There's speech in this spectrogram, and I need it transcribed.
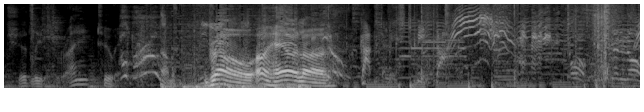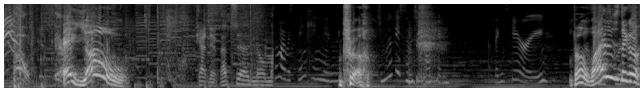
it should lead us right to it. Hey, guys! Bro, oh, hell no. Hey, yo. That's uh, no. So I was thinking maybe we Bro. watch a movie sometime. Nothing scary. Bro, why this nigga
